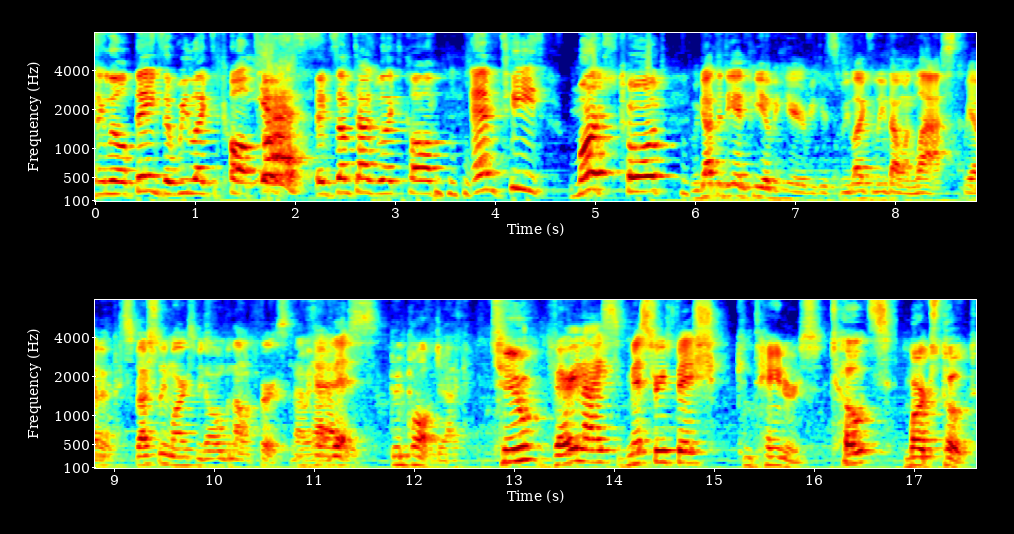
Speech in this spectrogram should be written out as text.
amazing little things that we like to call totes. Yes! And sometimes we like to call them MTs. Mark's tote. We got the DNP over here because we like to leave that one last. We have it specially marked so we don't open that one first. Now we have this. Good call, Jack. Two very nice mystery fish Containers. totes. Mark's tote.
